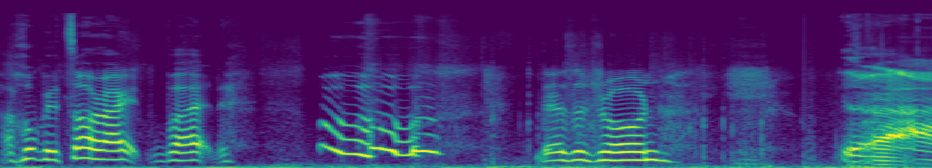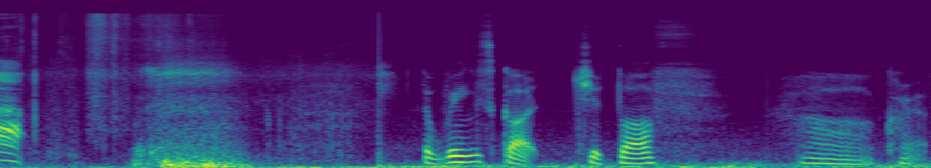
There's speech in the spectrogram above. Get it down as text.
I hope it's alright, but ooh, there's a drone. Yeah. The wings got chipped off. Oh crap.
